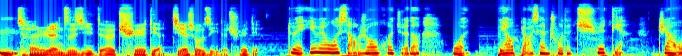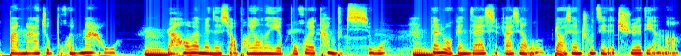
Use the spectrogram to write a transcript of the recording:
嗯，承认自己的缺点，接受自己的缺点。对，因为我小时候会觉得我不要表现出我的缺点，这样我爸妈就不会骂我，嗯，然后外面的小朋友呢也不会看不起我。嗯，但是我跟你在一起，发现我表现出自己的缺点了，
